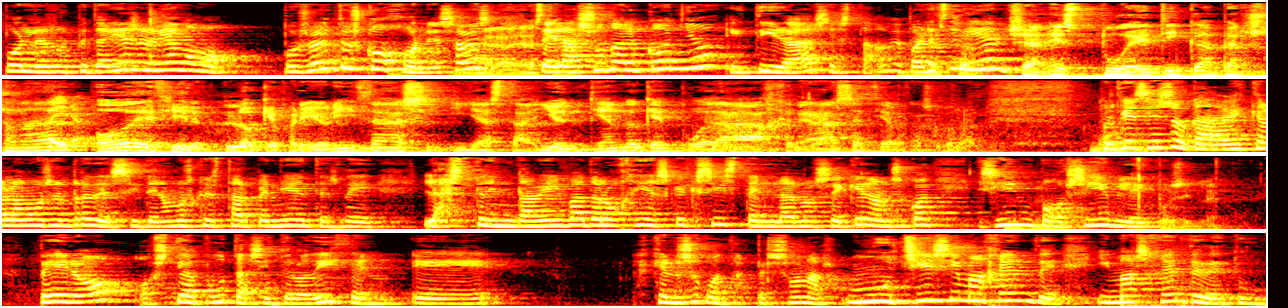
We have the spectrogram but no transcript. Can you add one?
pues le respetaría sería como, pues sobre tus cojones, ¿sabes? Mira, Te la suda el coño y tiras, ya está, me parece está. bien. O sea, es tu ética personal Pero- o decir lo que priorizas y, y ya está. Yo entiendo que pueda generarse ciertas cosas. Porque es eso, cada vez que hablamos en redes, si tenemos que estar pendientes de las 30.000 patologías que existen, la no sé qué, la no sé cuál, es imposible. Imposible. Pero, hostia puta, si te lo dicen, eh, es que no sé cuántas personas, muchísima gente y más gente de tu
